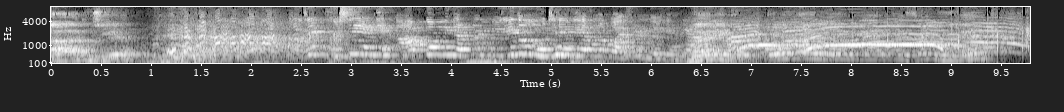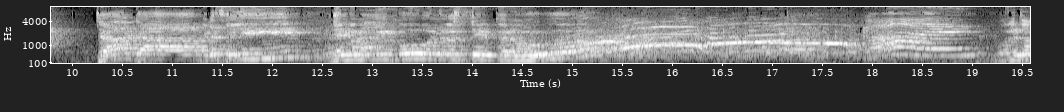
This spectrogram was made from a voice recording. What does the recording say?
हाँ खुशी है। मुझे खुशी है कि आपको अपनी गर्लफ्रेंड मिल गई तो मुझे भी अपना बॉयफ्रेंड मिल गया। वेरी गुड टाटा बेटा सलीम ने मम्मी को नमस्ते करो बाय बोले तो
